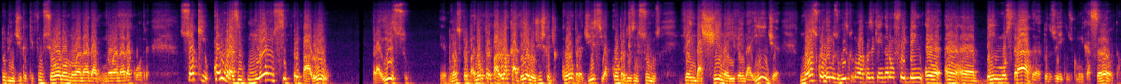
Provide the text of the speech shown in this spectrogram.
tudo indica que funcionam, não há nada, não há nada contra. Só que, como o Brasil não se preparou para isso, não, se não preparou a cadeia logística de compra disso, e a compra dos insumos vem da China e vem da Índia, nós corremos o risco de uma coisa que ainda não foi bem, é, é, é, bem mostrada pelos veículos de comunicação e tal.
